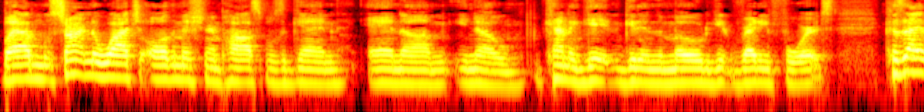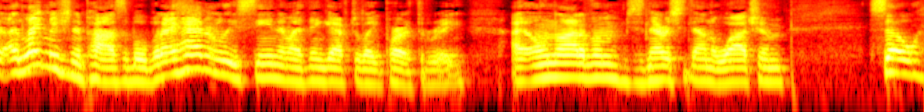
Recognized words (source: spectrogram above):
but I'm starting to watch all the Mission Impossibles again and, um, you know, kind of get, get in the mode, get ready for it. Because I, I like Mission Impossible, but I haven't really seen them, I think, after like part three. I own a lot of them, just never sit down to watch them. So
